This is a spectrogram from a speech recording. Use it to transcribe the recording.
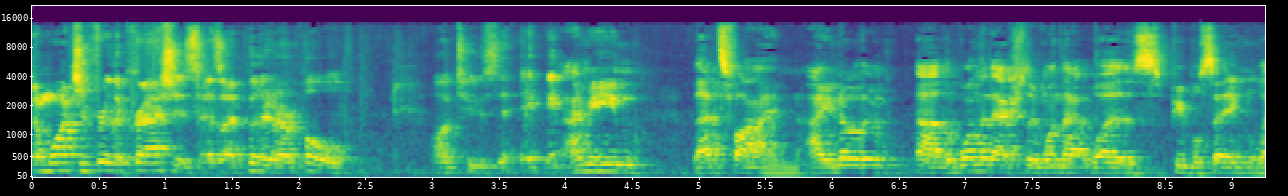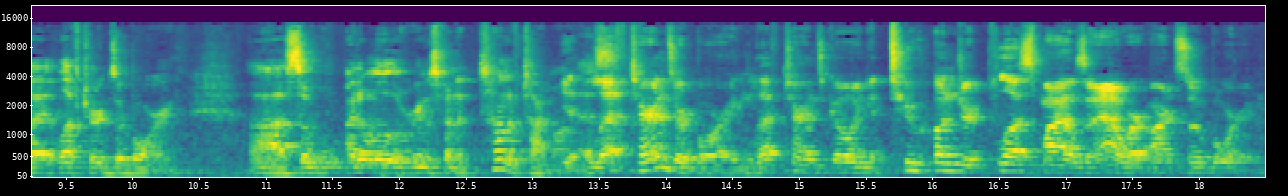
I'm watching for the crashes as I put in our poll on Tuesday. I mean, that's fine. I know that uh, the one that actually won that was people saying le- left turns are boring. Uh, so I don't know that we're going to spend a ton of time on Yeah, this. left turns are boring. Left turns going at 200 plus miles an hour aren't so boring.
